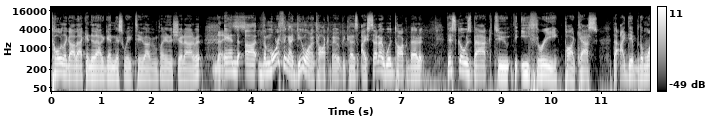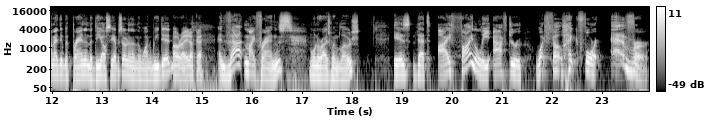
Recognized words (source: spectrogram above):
Totally got back into that again this week too. I've been playing the shit out of it. Nice. And uh, the more thing I do want to talk about because I said I would talk about it. This goes back to the E3 podcast that I did, the one I did with Brandon, the DLC episode, and then the one we did. All right. Okay. And that, my friends, Motorized Windblows, is that I finally, after what felt like forever,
